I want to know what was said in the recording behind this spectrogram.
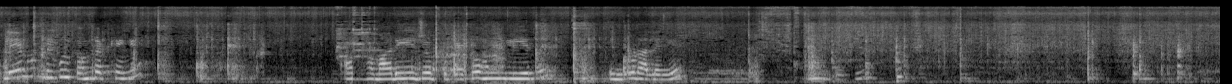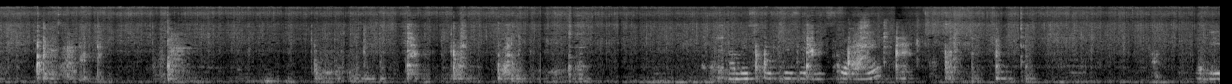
फ्लेम हम बिल्कुल कम रखेंगे। अब हमारी जो पोटैटो हमने लिए थे, इनको डालेंगे हम हम इसको अच्छे से मिक्स करेंगे अब ये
